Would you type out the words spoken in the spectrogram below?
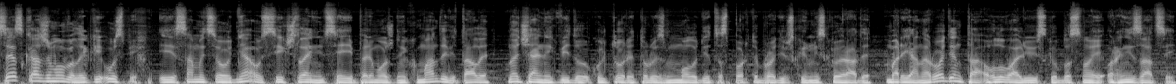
Це, скажемо, великий успіх. І саме цього дня усіх членів цієї переможної команди вітали начальник відділу культури, туризму, молоді та спорту Бродівської міської ради Мар'яна Родін та голова Львівської обласної організації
